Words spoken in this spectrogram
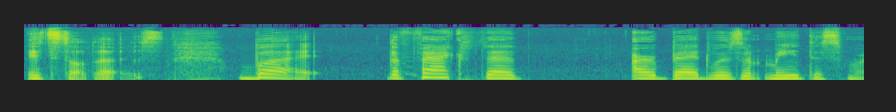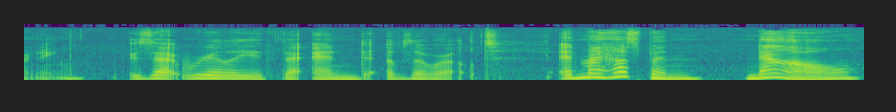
It still does. But the fact that our bed wasn't made this morning is that really the end of the world? And my husband now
